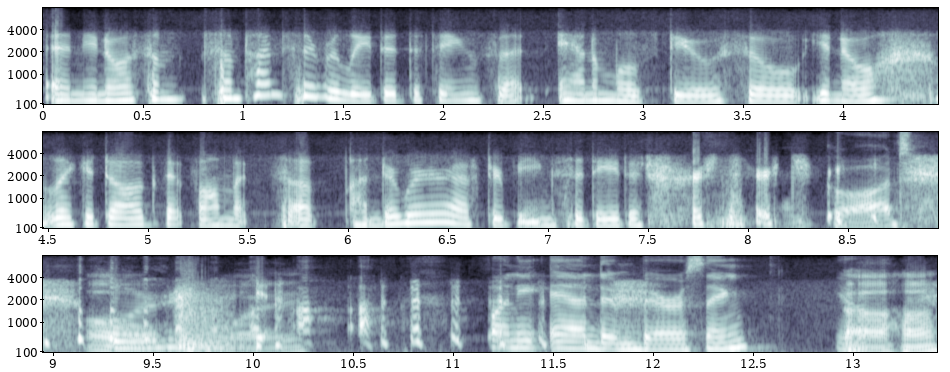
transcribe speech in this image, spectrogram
and you know, some sometimes they're related to things that animals do. So, you know, like a dog that vomits up underwear after being sedated for surgery. Oh, God. oh, boy. funny and embarrassing. Yeah. Uh huh.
